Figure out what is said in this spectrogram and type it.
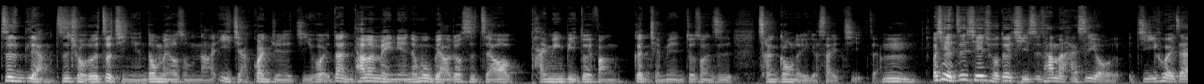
这两支球队这几年都没有什么拿意甲冠军的机会，但他们每年的目标就是只要排名比对方更前面，就算是成功的一个赛季。这样，嗯，而且这些球队其实他们还是有机会在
